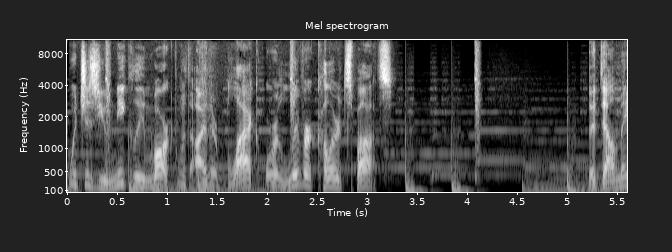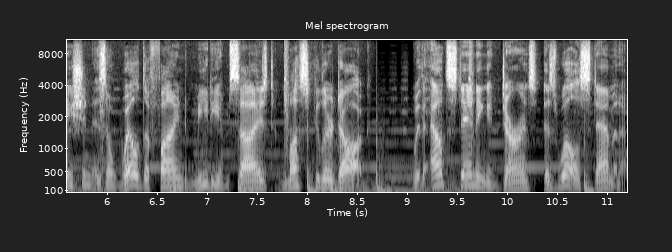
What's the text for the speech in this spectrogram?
which is uniquely marked with either black or liver-colored spots. The Dalmatian is a well-defined, medium-sized, muscular dog, with outstanding endurance as well as stamina.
